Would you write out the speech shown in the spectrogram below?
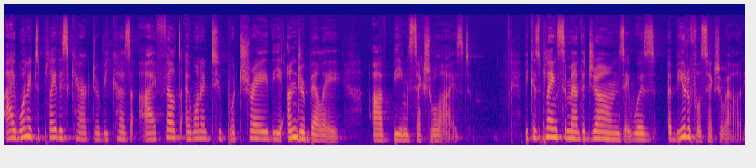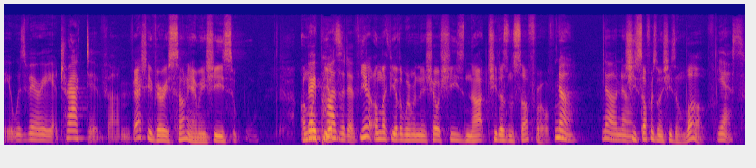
I wanted to play this character because I felt I wanted to portray the underbelly of being sexualized because playing Samantha Jones, it was a beautiful sexuality. It was very attractive. Um, Actually, very sunny. I mean, she's Very unlike the positive. yeah, unlike the other women in the show, she's not. She doesn't suffer over. it. no, no, no. She suffers when she's in love, yes.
